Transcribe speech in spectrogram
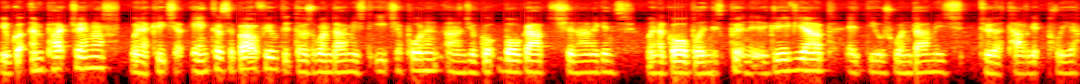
You've got Impact Tremors, when a creature enters the battlefield, it does 1 damage to each opponent, and you've got Boggart Shenanigans, when a goblin is put into the graveyard, it deals 1 damage to a target player.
